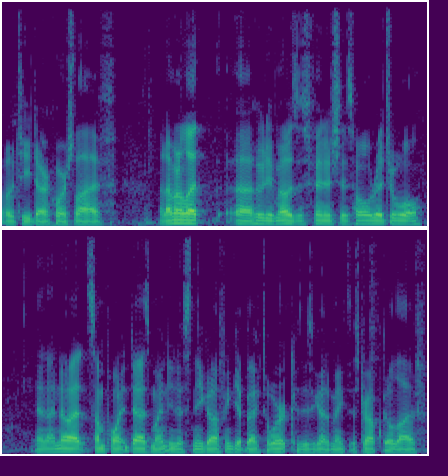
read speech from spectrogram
OT Dark Horse Live. But I'm gonna let uh, Moses finish his whole ritual, and I know at some point Daz might need to sneak off and get back to work because he's got to make this drop go live.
